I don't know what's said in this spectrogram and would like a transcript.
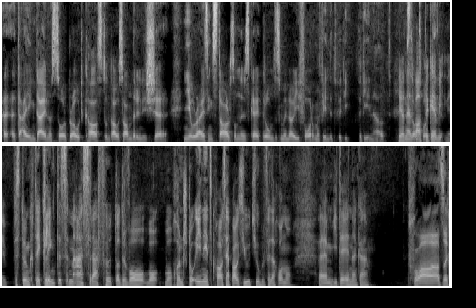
ein Dying Dinosaur Broadcast und alles andere ist äh, New Rising Star, sondern es geht darum, dass man neue Formen findet für die, für die Inhalte. Lionel Battege, was denkt dir, klingt das im SRF heute oder wo, wo, wo kannst du ihnen jetzt quasi als YouTuber vielleicht auch noch ähm, Ideen geben? Boah, also ich,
